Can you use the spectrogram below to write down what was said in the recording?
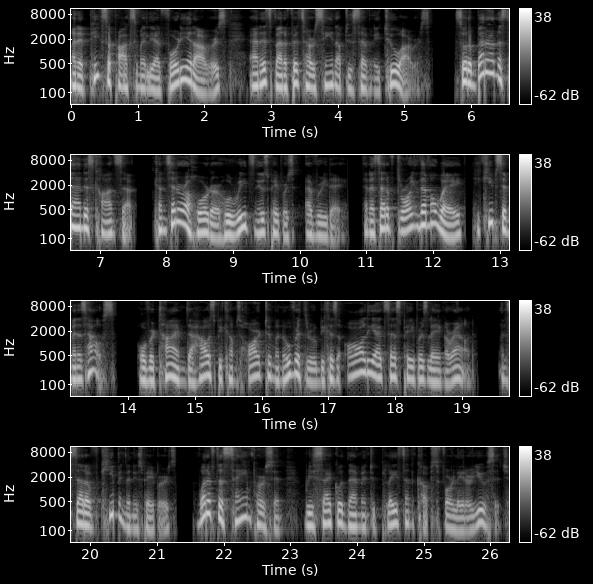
and it peaks approximately at 48 hours, and its benefits are seen up to 72 hours. So, to better understand this concept, consider a hoarder who reads newspapers every day, and instead of throwing them away, he keeps them in his house. Over time, the house becomes hard to maneuver through because of all the excess papers laying around. Instead of keeping the newspapers, what if the same person recycled them into plates and cups for later usage?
